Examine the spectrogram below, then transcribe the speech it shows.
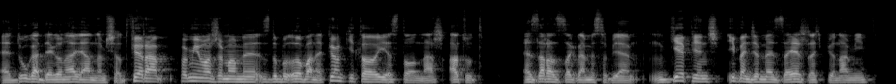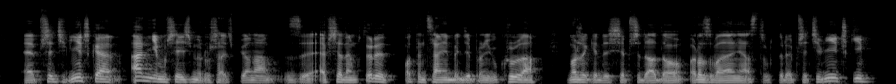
E, Długa diagonalia nam się otwiera. Pomimo, że mamy zdobudowane pionki, to jest to nasz atut. E, Zaraz zagramy sobie G5 i będziemy zajeżdżać pionami e, przeciwniczkę, a nie musieliśmy ruszać piona z F7, który potencjalnie będzie bronił króla. Może kiedyś się przyda do rozwalenia struktury przeciwniczki.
